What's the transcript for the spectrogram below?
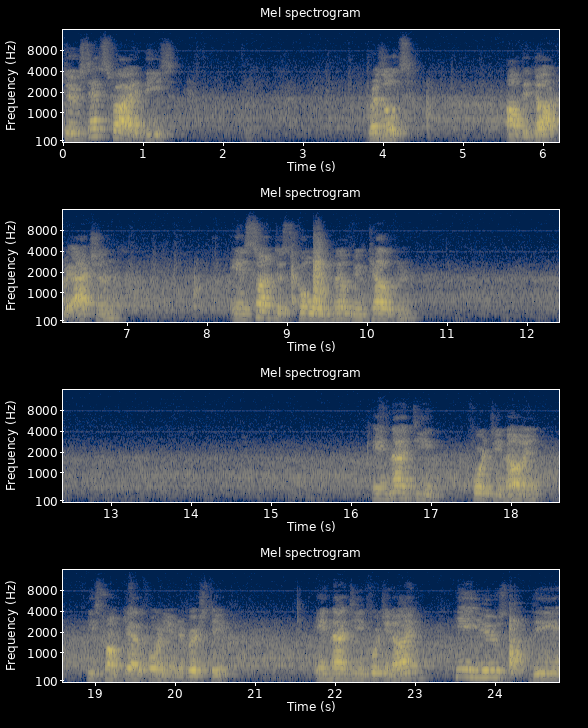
To satisfy these results of the dark reaction, a scientist called Melvin Calvin in 1949, he's from California University, in 1949 he used the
